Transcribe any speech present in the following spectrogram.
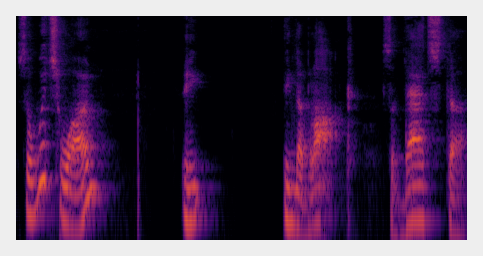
So which one in, in the block? So that's the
